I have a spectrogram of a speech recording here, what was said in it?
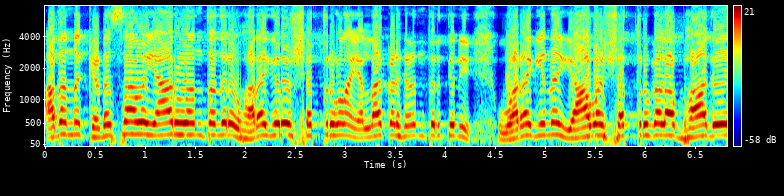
ಅದನ್ನ ಕೆಡಸಾವ ಯಾರು ಅಂತಂದ್ರೆ ಹೊರಗಿರೋ ಶತ್ರುಗಳ ಎಲ್ಲ ಕಡೆ ಹೇಳ್ತಿರ್ತೀನಿ. ಹೊರಗಿನ ಯಾವ ಶತ್ರುಗಳ ಬಾಧೆ,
